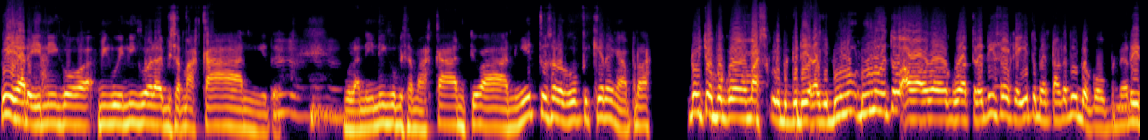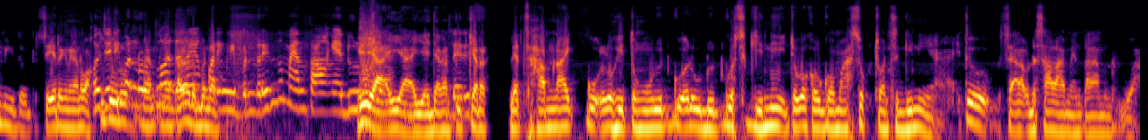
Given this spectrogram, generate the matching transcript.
Wih hari ini gue minggu ini gue udah bisa makan gitu. Mhm, mhm. Bulan ini gue bisa makan cuan. Itu selalu gue pikirnya nggak pernah. Duh coba gue masuk lebih gede lagi dulu dulu itu awal-awal gue trading selalu kayak gitu mental itu udah gue benerin gitu seiring dengan waktu oh jadi tuh menurut men- lo mentalnya adalah yang bener. paling dibenerin tuh mentalnya dulu Iya ya? iya iya jangan Dari- pikir lihat saham naik gua- lu hitung duit gua aduh, duit gua segini coba kalau gua masuk cuan segini ya itu sa- udah salah mental menurut gua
